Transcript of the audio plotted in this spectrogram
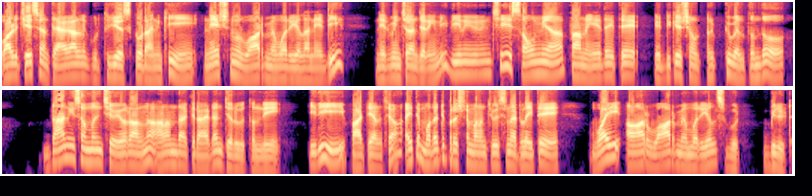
వాళ్ళు చేసిన త్యాగాలను గుర్తు చేసుకోవడానికి నేషనల్ వార్ మెమోరియల్ అనేది నిర్మించడం జరిగింది. దీని గురించి సౌమ్య తాను ఏదైతే ఎడ్యుకేషనల్ ట్రిప్కి వెళ్తుందో దానికి సంబంధించిన వివరాలను ఆనందాకి రాయడం జరుగుతుంది. ఇది పాఠ్యాంశం. అయితే మొదటి ప్రశ్న మనం చూసినట్లయితే why are war memorials built?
